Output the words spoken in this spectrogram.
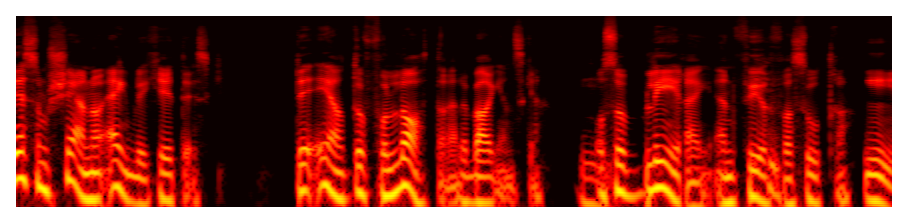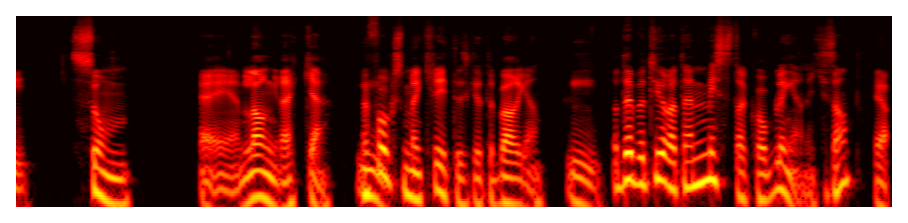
Det som skjer når jeg blir kritisk, det er at da forlater jeg det bergenske. Mm. Og så blir jeg en fyr fra Sotra, Mm, som er i en lang rekke med Mm. folk som er kritiske til Bergen. mm, Og det betyr at jeg mister koblingen, ikke sant? Ja.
